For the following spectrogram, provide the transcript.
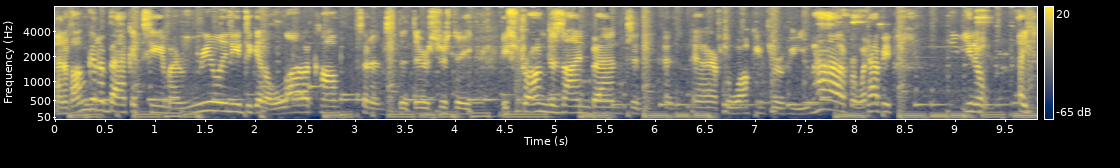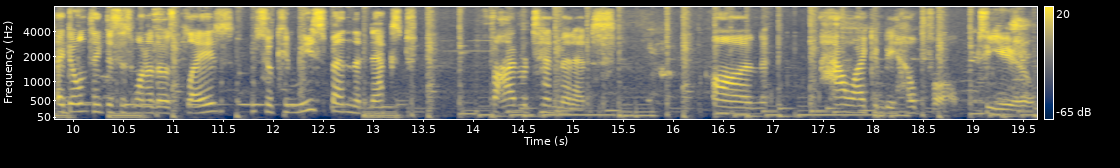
And if I'm going to back a team, I really need to get a lot of confidence that there's just a, a strong design bent and, and, and after walking through who you have or what have you, you know, I, I don't think this is one of those plays. So can we spend the next five or 10 minutes on how I can be helpful to you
